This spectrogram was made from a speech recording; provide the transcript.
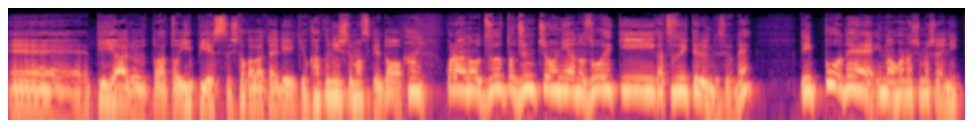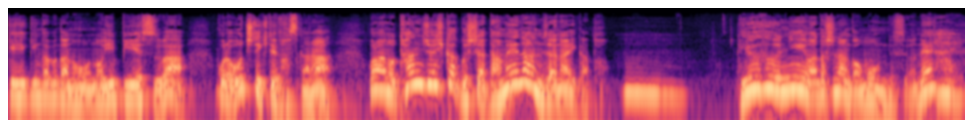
えー、PR とあと EPS、一株当たり利益を確認してますけど、はい、これあの、ずっと順調にあの、増益が続いてるんですよね。で、一方で、今お話しましたように日経平均株価の方の EPS は、これ落ちてきてますから、これあの、単純比較しちゃダメなんじゃないかと。うんいうふうに私なんか思うんですよね。はい、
